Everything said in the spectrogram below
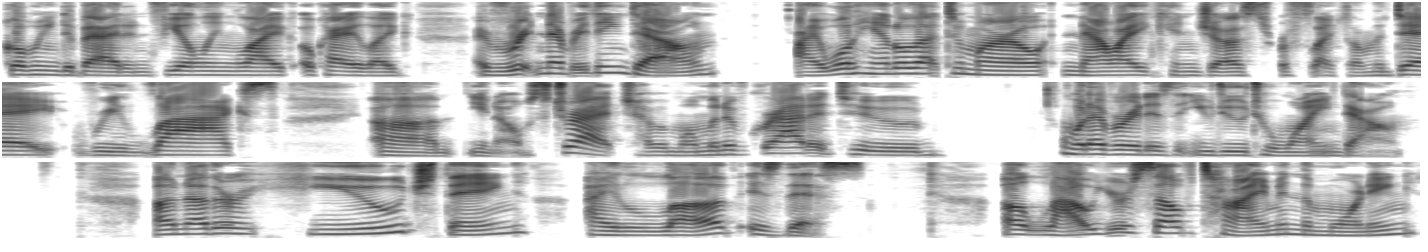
going to bed and feeling like, okay, like I've written everything down. I will handle that tomorrow. Now I can just reflect on the day, relax, um, you know, stretch, have a moment of gratitude, whatever it is that you do to wind down. Another huge thing I love is this allow yourself time in the morning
